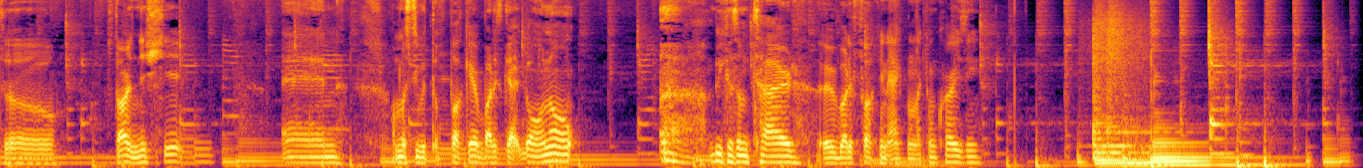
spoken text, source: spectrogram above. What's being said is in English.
So, starting this shit, and I'm gonna see what the fuck everybody's got going on because I'm tired. Everybody fucking acting like I'm crazy.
